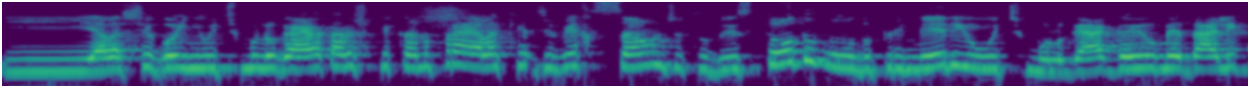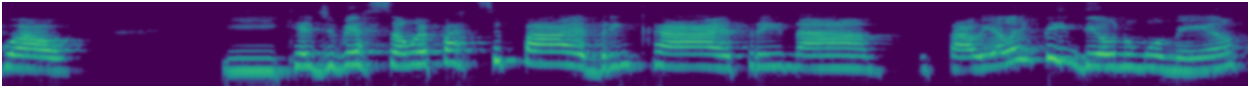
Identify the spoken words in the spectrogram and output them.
E ela chegou em último lugar, eu estava explicando para ela que a diversão de tudo isso, todo mundo, primeiro e último lugar, ganhou medalha igual. E que a diversão é participar, é brincar, é treinar e tal. E ela entendeu no momento,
